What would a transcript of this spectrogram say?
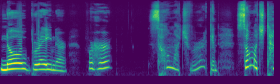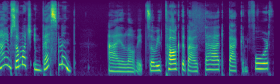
no brainer. For her, so much work and so much time, so much investment. I love it. So we talked about that back and forth,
